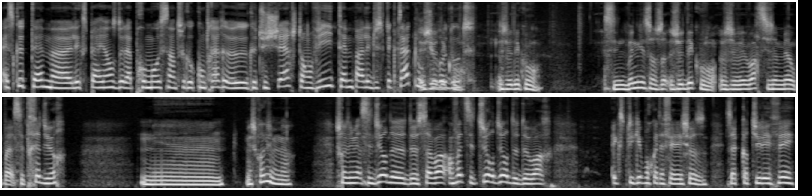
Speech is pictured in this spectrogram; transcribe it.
Est-ce que t'aimes euh, l'expérience de la promo? C'est un truc au contraire euh, que tu cherches, t'as envie? T'aimes parler du spectacle ou Je tu découvre. redoutes? Je découvre. C'est une bonne question. Je, je découvre. Je vais voir si j'aime bien ou pas. C'est très dur. Mais, euh, mais je crois que j'aime bien. Je crois que j'aime bien. C'est dur de, de savoir. En fait, c'est toujours dur de devoir expliquer pourquoi t'as fait les choses. C'est-à-dire que quand tu les fais,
